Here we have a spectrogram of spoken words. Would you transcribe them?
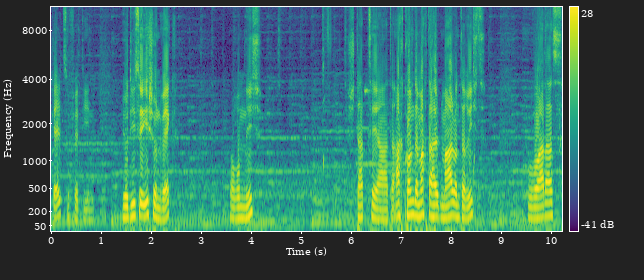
Geld zu verdienen. Jo, die ist ja eh schon weg. Warum nicht? Stadttheater. Ach komm, der macht da halt Malunterricht. Wo war das?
